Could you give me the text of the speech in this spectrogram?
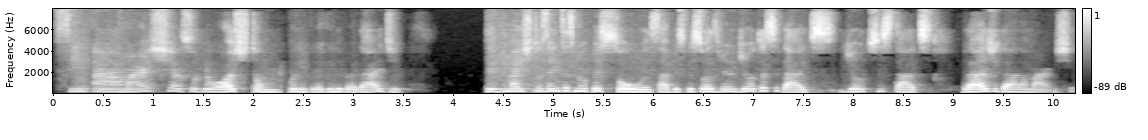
Sim, a marcha sobre Washington por emprego e liberdade teve mais de 200 mil pessoas, sabe? As pessoas vinham de outras cidades, de outros estados, para ajudar na marcha.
